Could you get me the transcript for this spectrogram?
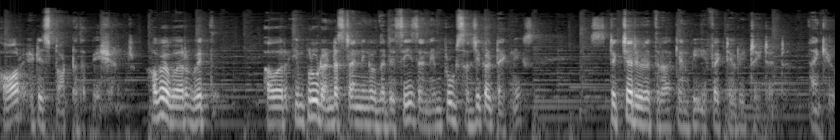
or it is taught to the patient. However, with our improved understanding of the disease and improved surgical techniques, stricture urethra can be effectively treated. Thank you.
